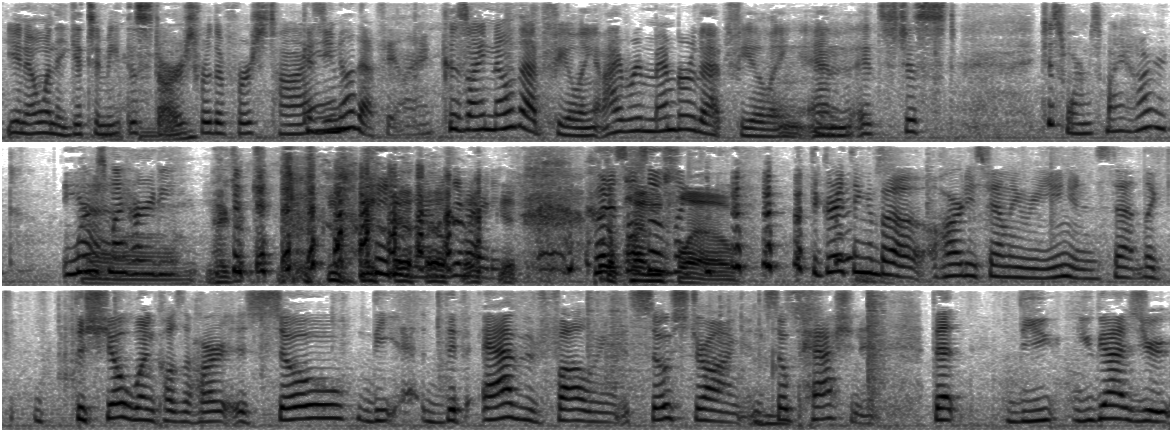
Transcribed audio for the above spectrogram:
You know, when they get to meet the stars for the first time, Because you know that feeling. because I know that feeling and I remember that feeling, and Mm-hmm. it's just just warms my heart. Yeah. Warms my hearty. Warms your hearty. But it's pun also like, the great thing about Hearties Family Reunion is that like the show When Calls the Heart is so the the avid following is so strong and so passionate that you you guys you're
